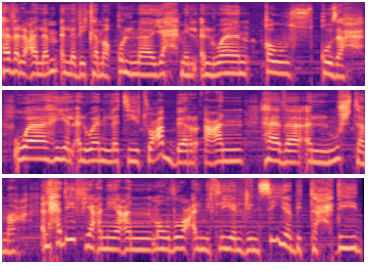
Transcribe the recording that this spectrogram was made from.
هذا العلم الذي كما قلنا يحمل ألوان قوس قزح وهي الألوان التي تعبر عن هذا المجتمع. الحديث يعني عن موضوع المثلية الجنسية بالتحديد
